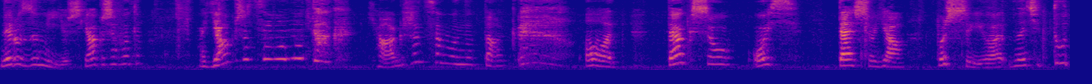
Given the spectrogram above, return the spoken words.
не розумієш, як же воно. А як же це воно так? Як же це воно так? От. Так що ось те, що я пошила. Значить, тут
